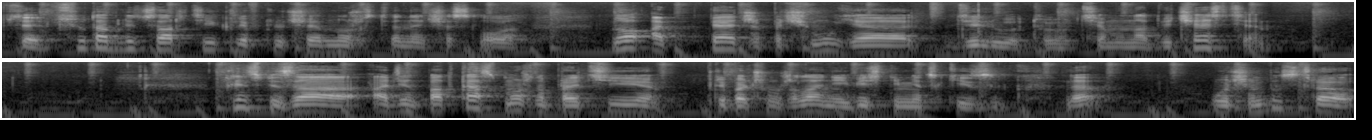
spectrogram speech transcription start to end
взять всю таблицу артиклей, включая множественное число. Но опять же, почему я делю эту тему на две части – в принципе, за один подкаст можно пройти при большом желании весь немецкий язык. Да? Очень быстро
